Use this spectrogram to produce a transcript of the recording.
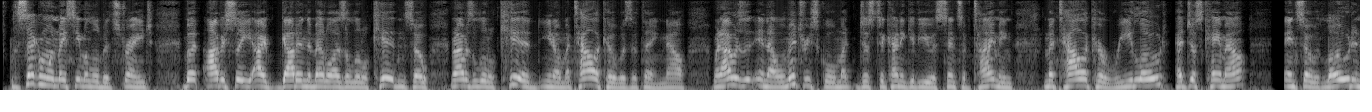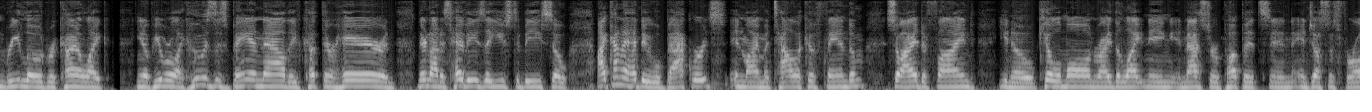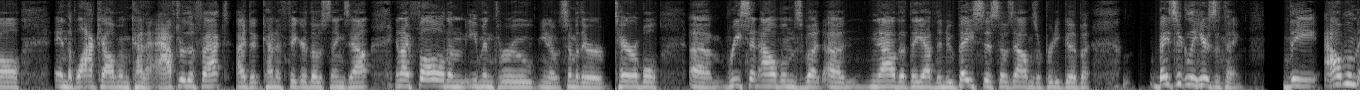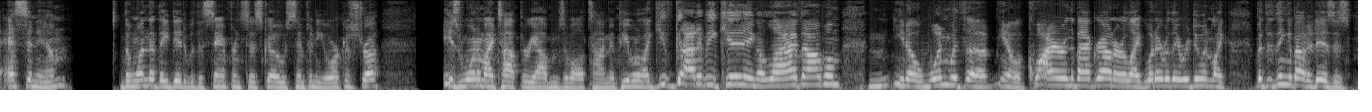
The second one may seem a little bit strange, but obviously I got into metal as a little kid. And so when I was a little kid, you know, Metallica was a thing. Now, when I was in elementary school, just to kind of give you a sense of timing, Metallica Reload had just came out. And so Load and Reload were kind of like you know, people were like, who is this band now? They've cut their hair and they're not as heavy as they used to be. So I kind of had to go backwards in my Metallica fandom. So I had to find, you know, Kill 'Em All and Ride the Lightning and Master of Puppets and, and Justice for All and the Black Album kind of after the fact. I had to kind of figure those things out. And I followed them even through, you know, some of their terrible um, recent albums. But uh, now that they have the new bassist, those albums are pretty good. But basically, here's the thing. The album S&M the one that they did with the San Francisco Symphony Orchestra, is one of my top three albums of all time. And people are like, "You've got to be kidding! A live album? You know, one with a you know a choir in the background or like whatever they were doing." Like, but the thing about it is, is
